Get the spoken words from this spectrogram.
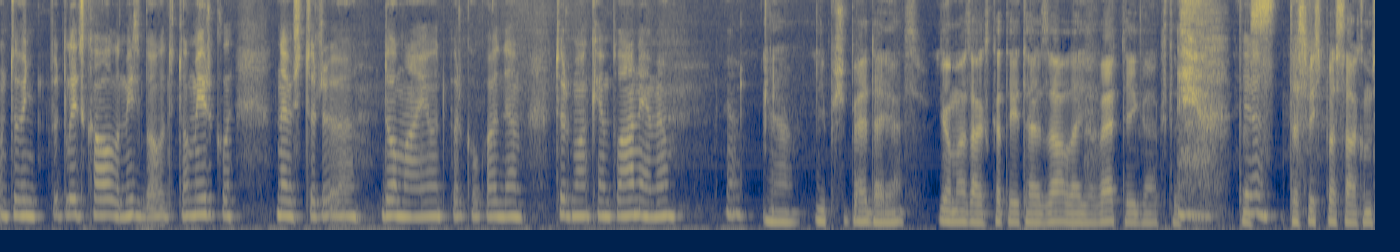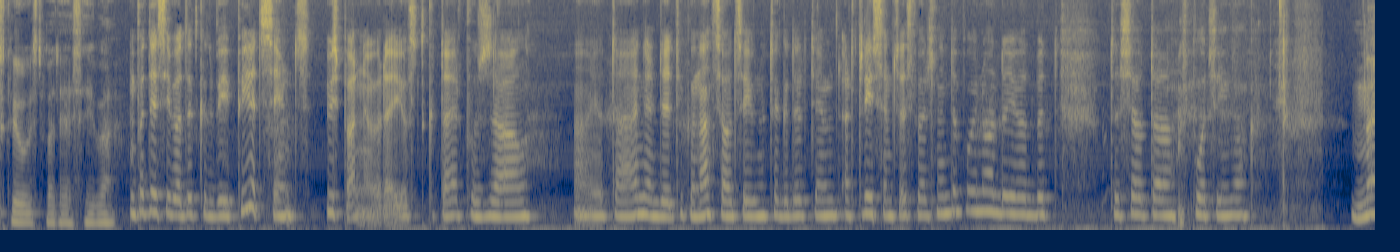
Un tu viņu pat līdz kaulam izbaudi to mirkli, nevis tur uh, domājot par kaut kādiem turpmākiem plāniem. Ja? Jā. jā, īpaši pēdējās. Jo mazāk skatītāju zālē, jo vērtīgāks tas, jā, tas, jā. tas viss pasākums kļūst patiesībā. Un patiesībā, tad, kad bija 500, vispār nevarēja just, ka tā ir puszāle. Jo tā enerģētika un atsaucība, nu tagad ar, tiem, ar 300 es vairs nedabūju nodejot, bet tas jau tā spocīgāk. Nē,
